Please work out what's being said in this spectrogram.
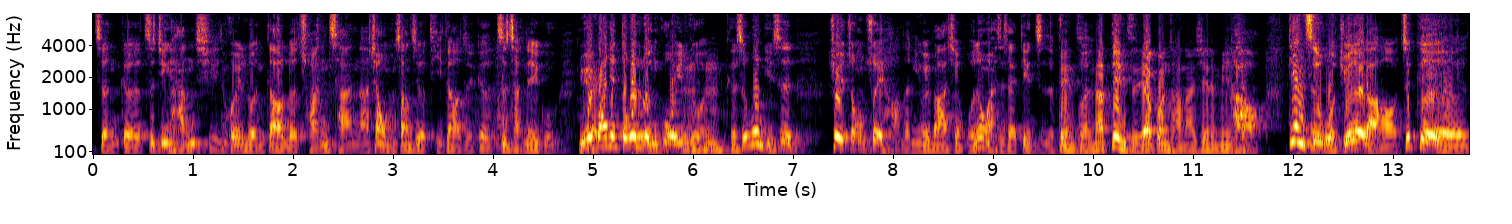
整个资金行情会轮到了传产啊，像我们上次有提到这个资产类股，你会发现都会轮过一轮。嗯、可是问题是，最终最好的你会发现，我认为还是在电子的部分。那电子要观察哪些的面向？好，电子我觉得啦，哦，这个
